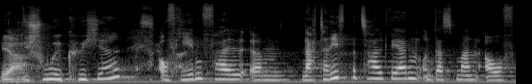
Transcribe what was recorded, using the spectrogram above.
Ja. Schulküche auf jeden Fall ähm, nach Tarif bezahlt werden und dass man auf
